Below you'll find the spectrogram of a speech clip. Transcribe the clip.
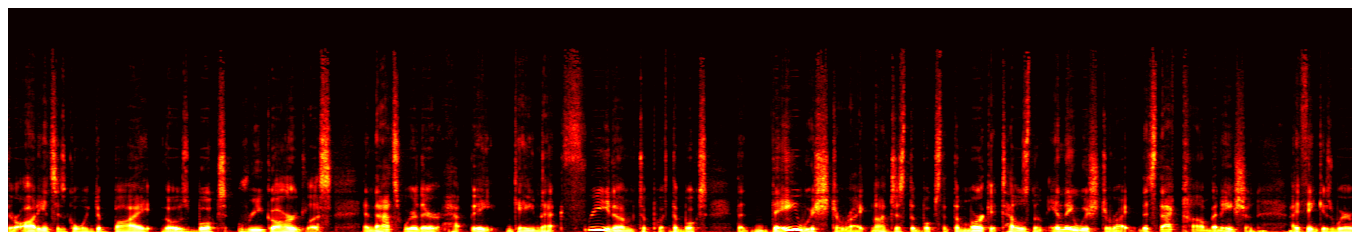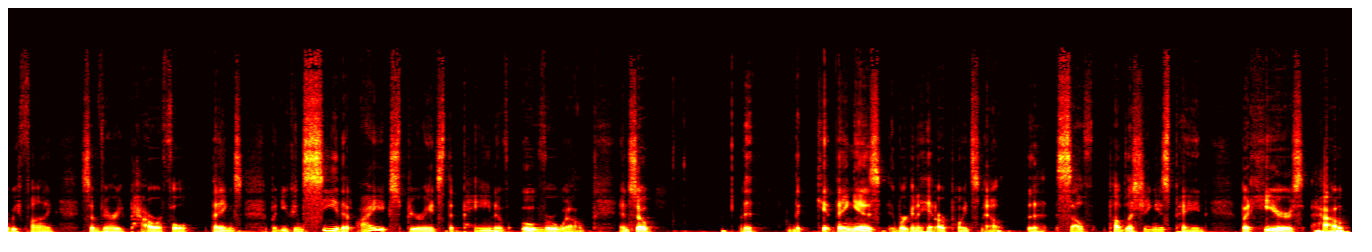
Their audience is going to buy those books regardless. And that's where they they gain that freedom to put the books that they wish to write, not just the books that the market tells them and they wish to write. It's that combination, I think, is where we find some very powerful things. But you can see that I experience the pain of overwhelm. And so the, the thing is, we're going to hit our points now. The self-publishing is pain, but here's how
